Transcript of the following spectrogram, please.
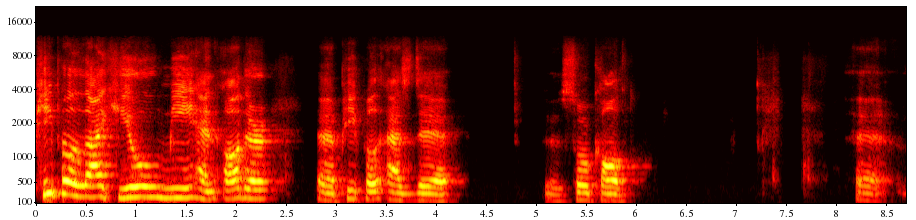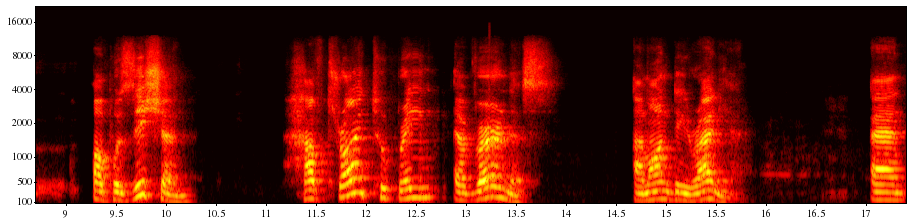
People like you, me, and other uh, people as the uh, so-called uh, opposition have tried to bring awareness among the Iranian. And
